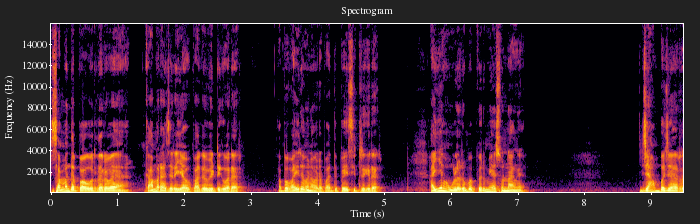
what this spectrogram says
சம்மந்தப்பா ஒரு தடவை காமராஜர் ஐயாவை பார்க்க வீட்டுக்கு வரார். அப்போ வைரவன் அவரை பார்த்து பேசிகிட்டு இருக்கிறார். ஐயா உங்களை ரொம்ப பெருமையாக சொன்னாங்க. ஜாம் பஜார்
